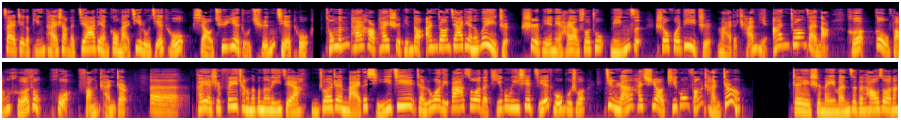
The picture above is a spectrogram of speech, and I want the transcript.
在这个平台上的家电购买记录截图、小区业主群截图，从门牌号拍视频到安装家电的位置，视频里还要说出名字。收货地址、买的产品安装在哪儿和购房合同或房产证。呃，他也是非常的不能理解啊！你说这买个洗衣机，这啰里吧嗦的提供一些截图不说，竟然还需要提供房产证，这是哪门子的操作呢？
